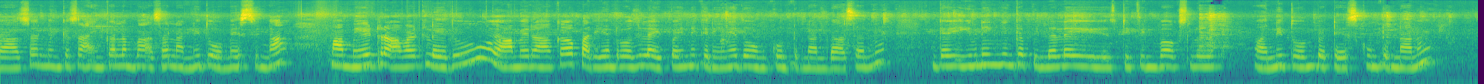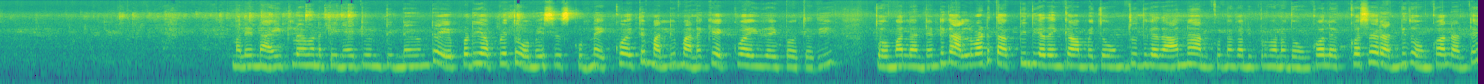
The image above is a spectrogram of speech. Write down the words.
బాసలు ఇంకా సాయంకాలం బాసలు అన్నీ తోమేస్తున్నా. మా మేడ్ రావట్లేదు. ఆమె రాక పదిహేను రోజులు అయిపోయింది. ఇంకా నేనే తోముకుంటున్నాను బాసలు ఇంకా ఈవినింగ్ ఇంకా పిల్లల టిఫిన్ బాక్స్లు అవన్నీ తోమి పెట్టేసుకుంటున్నాను. మళ్ళీ నైట్లో ఏమైనా తినేటి తినేవి ఉంటే ఎప్పటి అప్పుడే తోమేసేసుకుంటున్నా. ఎక్కువ అయితే మళ్ళీ మనకే ఎక్కువ ఇది అయిపోతుంది తోమాలంటే ఇంకా అలవాటు తప్పింది కదా ఇంకా అమ్మాయి తోముతుంది కదా అని అనుకున్నాం కానీ ఇప్పుడు మనం తోముకోవాలి ఎక్కువసారి అన్నీ తోముకోవాలంటే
